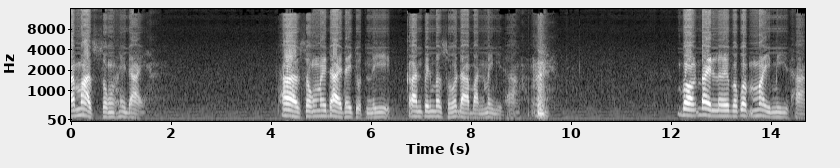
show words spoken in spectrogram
ามารถทรงให้ได้ ถ้าทรงไม่ได้ในจุดนี้ การเป็นพระโสดาบันไม่มีทาง บอกได้เลยบอกว่าไม่มีทาง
